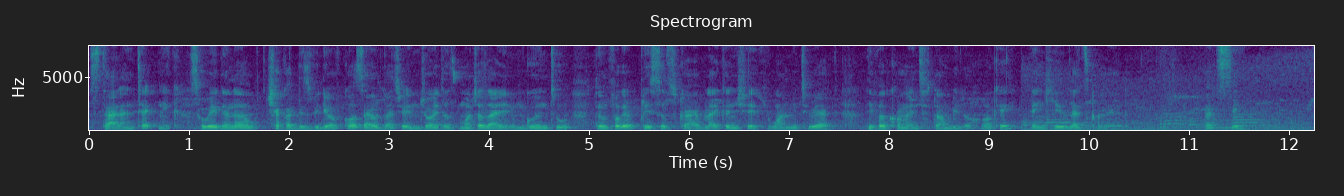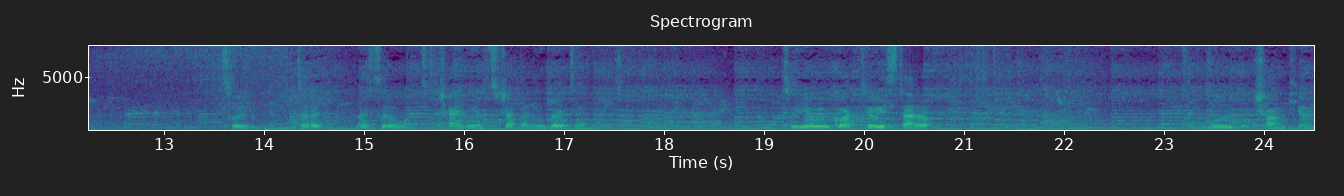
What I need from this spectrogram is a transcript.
style and technique. So we're gonna check out this video of course. I hope that you enjoy it as much as I am going to. Don't forget please subscribe like and share if you want me to react. Leave a comment down below okay? Thank you. Let's go ahead. Let's see. So is that a that's a what? Chinese? Japanese writing? So here we've got Terry start off. World champion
